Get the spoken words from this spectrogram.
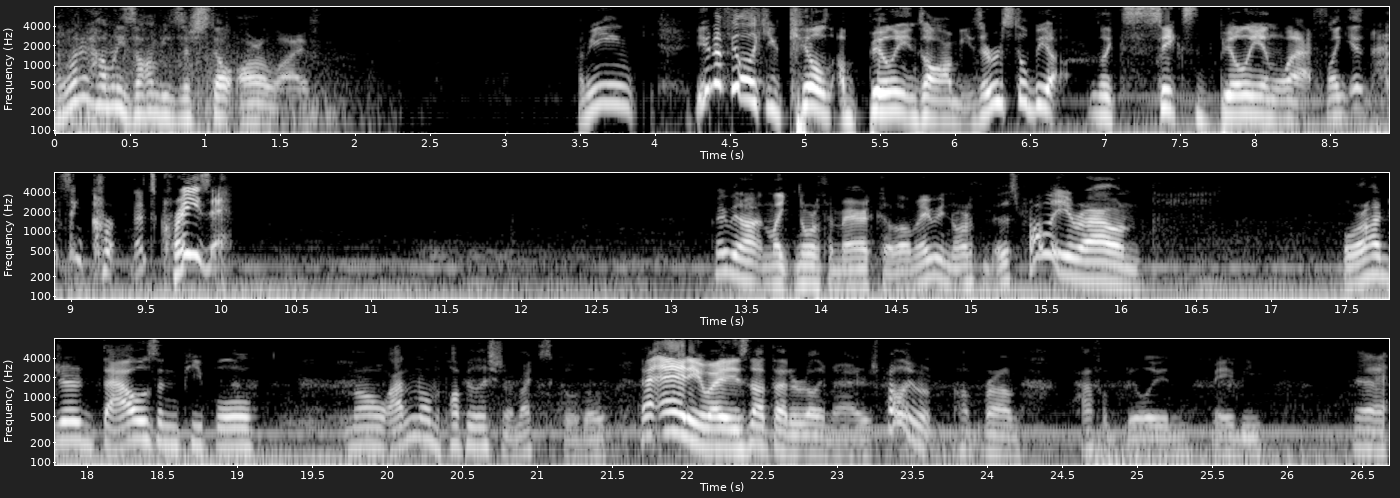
I wonder how many zombies there still are alive. I mean, you don't feel like you killed a billion zombies. There would still be uh, like six billion left. Like that's that's crazy. Maybe not in like North America though. Maybe North. There's probably around four hundred thousand people. No, I don't know the population of Mexico though. Anyways, not that it really matters. Probably around half a billion, maybe. Eh.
